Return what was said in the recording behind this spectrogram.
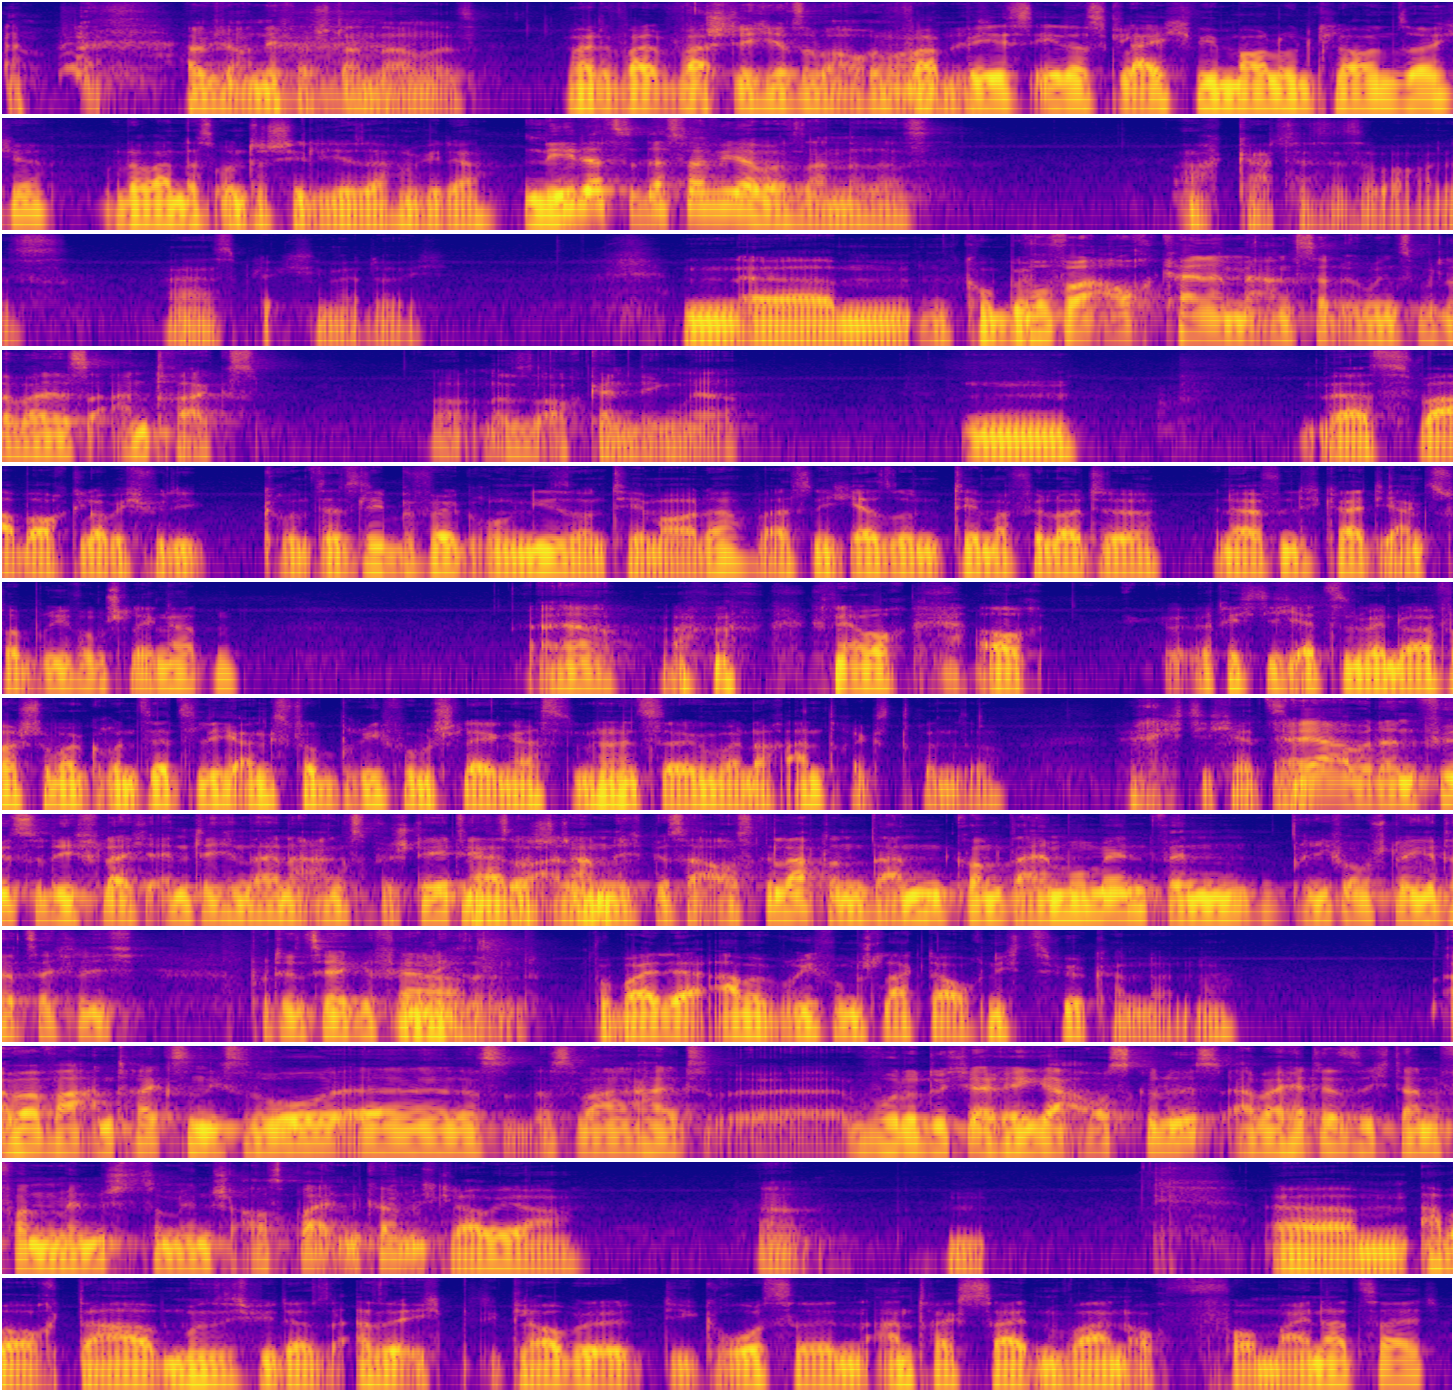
Habe ich auch nicht verstanden damals. War, war, war, Verstehe ich jetzt aber auch immer war nicht. BSE das gleich wie Maul- und Klauenseuche? Oder waren das unterschiedliche Sachen wieder? Nee, das, das war wieder was anderes. Ach Gott, das ist aber auch alles. Ah, das blick ich nicht mehr durch. Ein, ähm, ein Kumpel. Wovor auch keiner mehr Angst hat übrigens mittlerweile ist Anthrax. So, das ist auch kein Ding mehr. mh, Das war aber auch, glaube ich, für die grundsätzliche Bevölkerung nie so ein Thema, oder? War es nicht eher so ein Thema für Leute in der Öffentlichkeit, die Angst vor Briefumschlägen hatten? Ja, ja. Ja, aber auch, auch richtig ätzend, wenn du einfach schon mal grundsätzlich Angst vor Briefumschlägen hast und dann ist da irgendwann noch Antrags drin, so. Richtig ätzend. Ja, ja, aber dann fühlst du dich vielleicht endlich in deiner Angst bestätigt. Ja, so, alle haben dich bisher ausgelacht und dann kommt dein Moment, wenn Briefumschläge tatsächlich potenziell gefährlich Ja. sind. Wobei der arme Briefumschlag da auch nichts für kann dann, ne? Aber war Anthrax nicht so, äh, das, das war halt, äh, wurde durch Erreger ausgelöst, aber hätte sich dann von Mensch zu Mensch ausbreiten können? Ich glaube ja. Ja. Ähm, aber auch da muss ich wieder, also ich glaube, die größeren Antragszeiten waren auch vor meiner Zeit.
